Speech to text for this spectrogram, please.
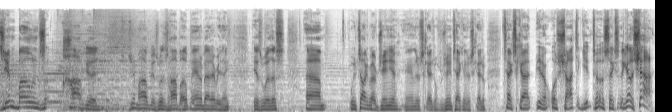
Jim Bones Hobgood. Jim Hobgood's with us. Hobbo, man about everything, is with us. Um, we've talked about Virginia and their schedule, Virginia Tech and their schedule. Tech's got, you know, well, shot to get to a six. They got a shot.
